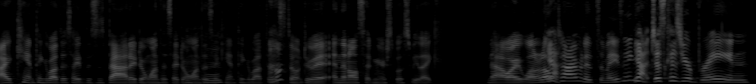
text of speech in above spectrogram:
I can't think about this. I this is bad. I don't want this. I don't want this. I Mhm. can't think about this. Uh-huh. Don't do it. And then all of a sudden you're supposed to be like, now I want it all Yeah. the time, and it's amazing. yeah just because your brain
